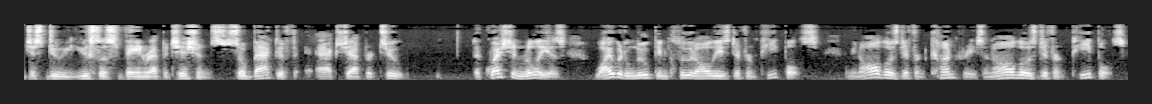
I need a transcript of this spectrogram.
just do useless vain repetitions? So back to Acts chapter two. The question really is, why would Luke include all these different peoples? I mean, all those different countries and all those different peoples.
